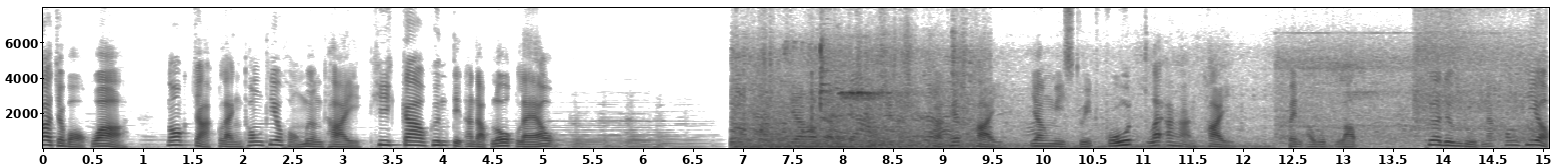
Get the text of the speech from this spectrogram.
้าจะบอกว่านอกจากแหล่งท่องเที่ยวของเมืองไทยที่ก้าวขึ้นติดอันดับโลกแล้ว ประเทศไทยยังมีสตรีทฟู้ดและอาหารไทย เป็นอาวุธลับ เพื่อดึงดูดนักท่องเที่ยว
